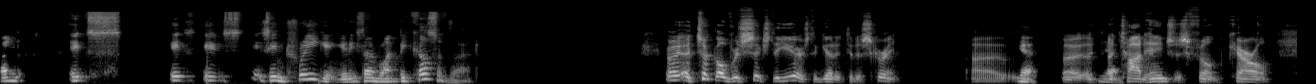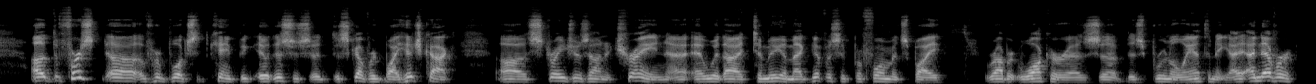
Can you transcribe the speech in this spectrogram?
And it's it's it's it's intriguing in its own right because of that. It took over sixty years to get it to the screen. Uh, yeah. Uh, yeah. Todd Haynes's film Carol. Uh, the first uh, of her books that came, uh, this was uh, discovered by Hitchcock, uh, Strangers on a Train, and with, to me, a magnificent performance by Robert Walker as as Bruno Anthony. I, I, never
